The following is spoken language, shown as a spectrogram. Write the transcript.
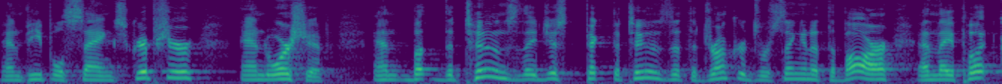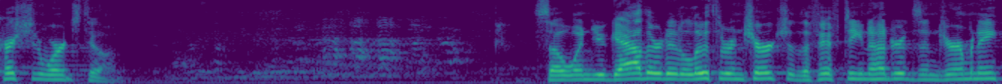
and people sang scripture and worship. And but the tunes, they just picked the tunes that the drunkards were singing at the bar, and they put Christian words to them. So when you gathered at a Lutheran church of the 1500s in Germany,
